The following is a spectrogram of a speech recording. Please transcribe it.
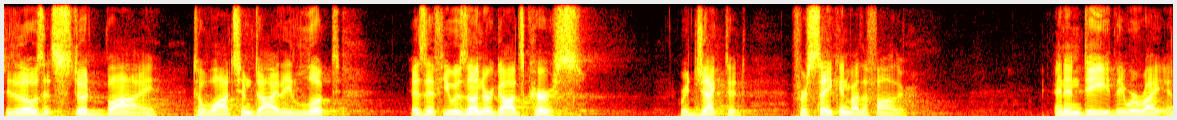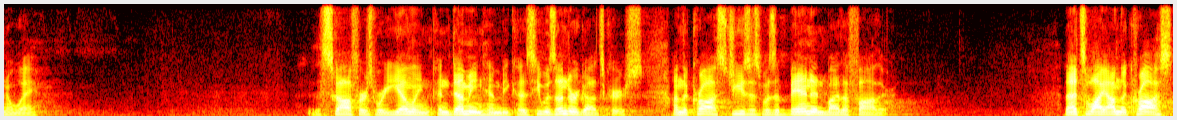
See, those that stood by to watch him die, they looked as if he was under God's curse, rejected, forsaken by the Father. And indeed, they were right in a way. The scoffers were yelling, condemning him because he was under God's curse. On the cross, Jesus was abandoned by the Father. That's why on the cross,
